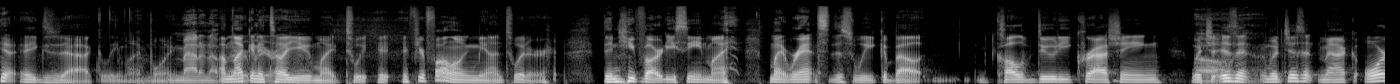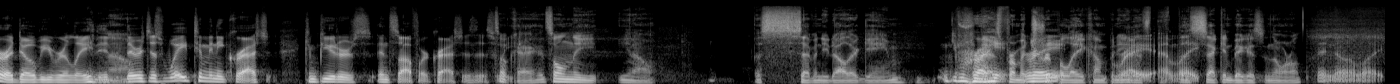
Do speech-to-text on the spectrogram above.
yeah, exactly my point. Mad enough. I'm not going to tell right you my tweet. If you're following me on Twitter, then you've already seen my my rants this week about Call of Duty crashing, which Oh, isn't yeah. which isn't Mac or Adobe related. No. There was just way too many crash computers and software crashes this It's week. okay. It's only you know a seventy dollar game right from a right. AAA company Right, that's I'm the second biggest in the world. I know. I'm like,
